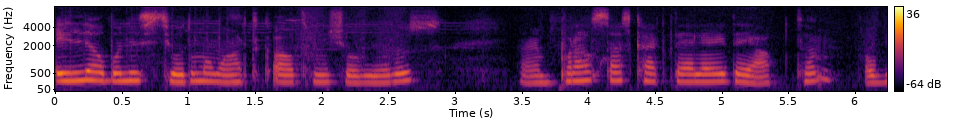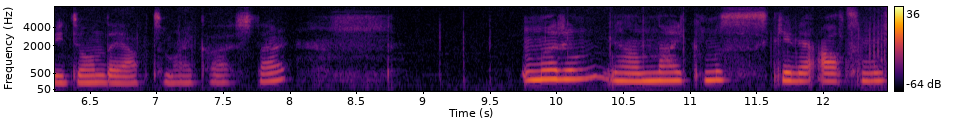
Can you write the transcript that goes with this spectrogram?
50 abone istiyordum ama artık 60 oluyoruz. Yani Brawl Stars karakterleri de yaptım. O videonu da yaptım arkadaşlar. Umarım yani like'ımız yine 60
